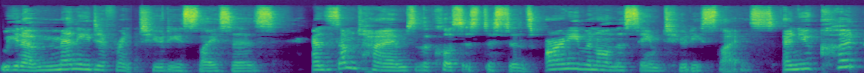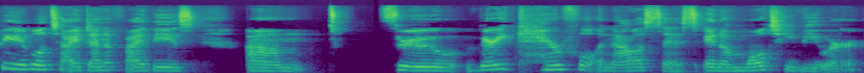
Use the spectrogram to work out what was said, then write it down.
we can have many different 2D slices. And sometimes the closest distance aren't even on the same 2D slice. And you could be able to identify these um, through very careful analysis in a multi-viewer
